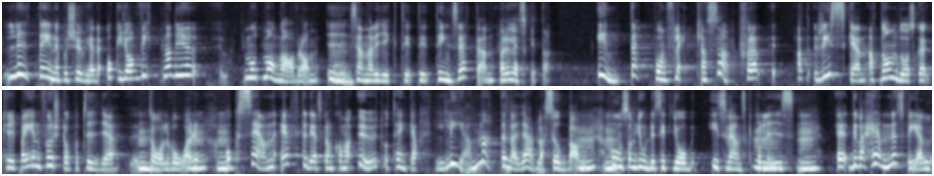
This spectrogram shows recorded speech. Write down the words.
Lite inne på tjuvheder. Och jag vittnade ju mot många av dem i, sen när det gick till, till tingsrätten. Var det läskigt då? Inte på en fläck. Asså? För att, att risken att de då ska krypa in först då på 10-12 år och sen efter det ska de komma ut och tänka Lena, den där jävla subban, hon som gjorde sitt jobb i svensk polis. Eh, det var hennes fel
